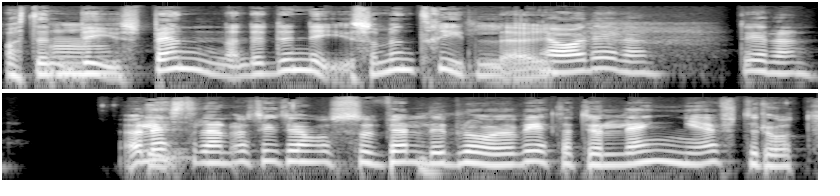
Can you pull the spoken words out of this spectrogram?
Och att den, Mm. Det är ju spännande, den är ju som en thriller. Ja det är den. Det är den. Jag läste den och tyckte den var så väldigt bra. Jag vet att jag länge efteråt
